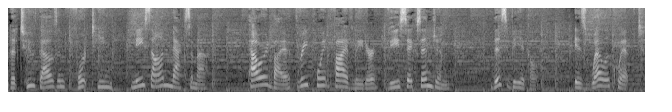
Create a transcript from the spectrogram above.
the 2014 Nissan Maxima. Powered by a 3.5 liter V6 engine, this vehicle is well equipped.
